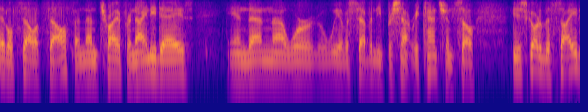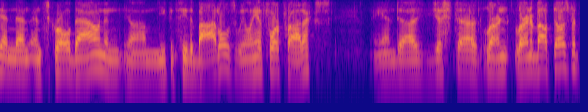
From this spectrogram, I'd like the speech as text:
it'll sell itself, and then try it for 90 days and then uh, we're we have a 70% retention. So you just go to the site and then and scroll down, and um, you can see the bottles. We only have four products, and uh, just uh, learn learn about those. But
